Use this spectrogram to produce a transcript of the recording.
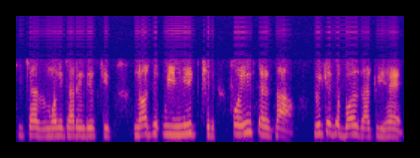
teachers monitoring these kids. Not we need kids. for instance, now look at the boys that we had.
